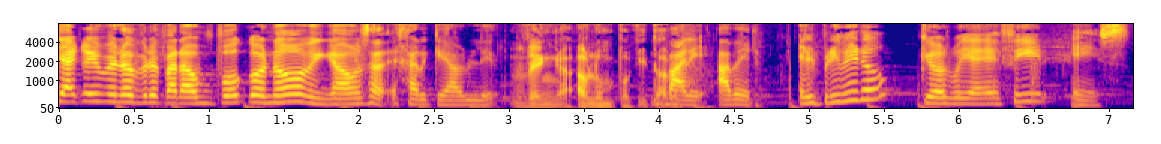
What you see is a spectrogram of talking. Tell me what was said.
ya que hoy me lo he preparado un poco, ¿no? Venga, vamos a dejar que hable. Venga, habla un poquito. a ver. Vale, a ver. El primero que os voy a decir es,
